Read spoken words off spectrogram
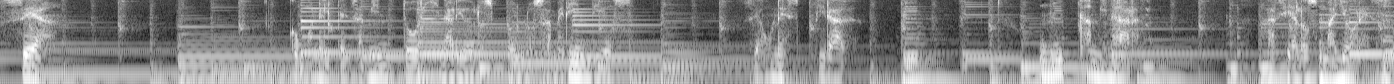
Sea como en el pensamiento originario de los pueblos amerindios, sea una espiral, un caminar hacia los mayores.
